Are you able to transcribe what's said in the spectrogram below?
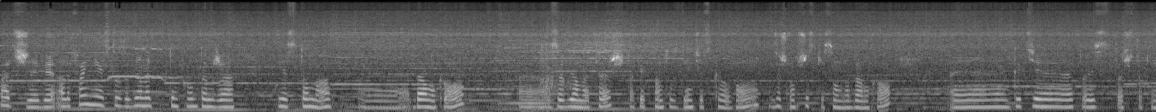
klacz żywie, ale fajnie jest to zrobione pod tym kątem, że jest to na e, domku. E, zrobione też, tak jak mam tu zdjęcie z krową. Zresztą wszystkie są na domku. E, gdzie to jest też w takim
